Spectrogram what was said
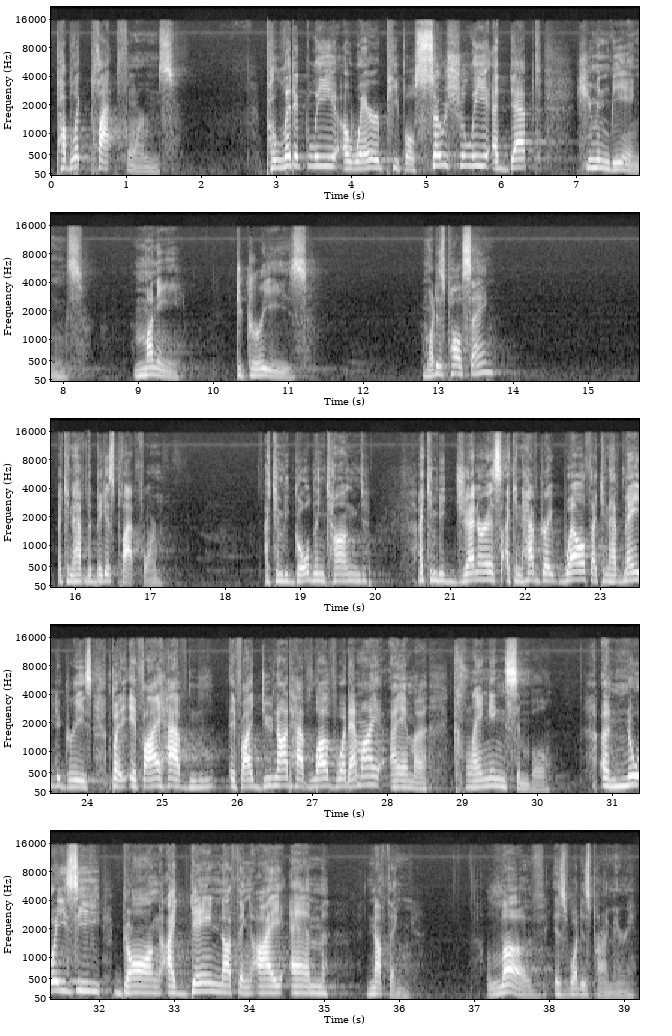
Public platforms, politically aware people, socially adept human beings, money, degrees. And what is Paul saying? I can have the biggest platform. I can be golden tongued. I can be generous, I can have great wealth, I can have many degrees, but if I have if I do not have love, what am I? I am a clanging cymbal, a noisy gong. I gain nothing. I am nothing. Love is what is primary.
